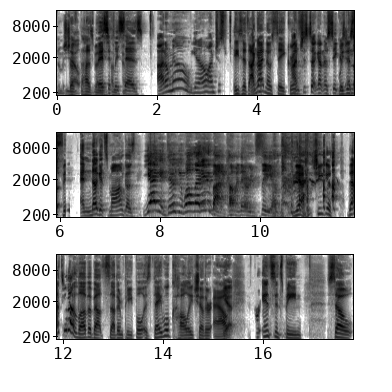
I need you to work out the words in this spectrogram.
yeah, of Michelle. the husband basically of- says, I don't know. You know, I'm just he says, "I I'm got not- no secrets. I'm just I got no secrets. we just and, the- fi- and Nugget's mom goes, Yeah, you do. You won't let anybody come in there and see him. yeah." She goes. That's what I love about Southern people is they will call each other out. Yeah. For instance, being so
